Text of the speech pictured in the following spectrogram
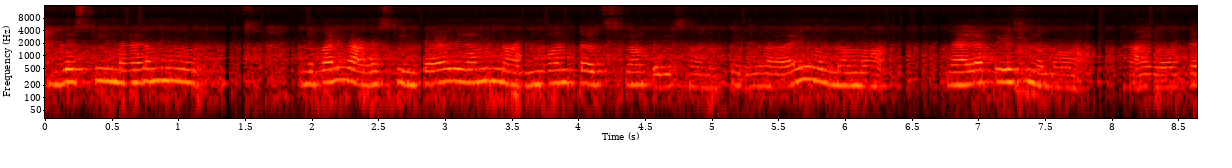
Augustine madam இந்த பாருங்க அகஸ்டின் தேவையில்லாமல் இந்த அன்வான்டர்ஸ்லாம் பேசுவேன் சரிங்களா? ஐயோ நம்ம வேலை பேசணுமா நான் வாட்ட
